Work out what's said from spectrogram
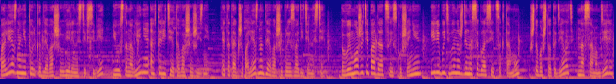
полезна не только для вашей уверенности в себе и установления авторитета в вашей жизни. Это также полезно для вашей производительности. Вы можете податься искушению или быть вынуждены согласиться к тому, чтобы что-то делать, на самом деле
